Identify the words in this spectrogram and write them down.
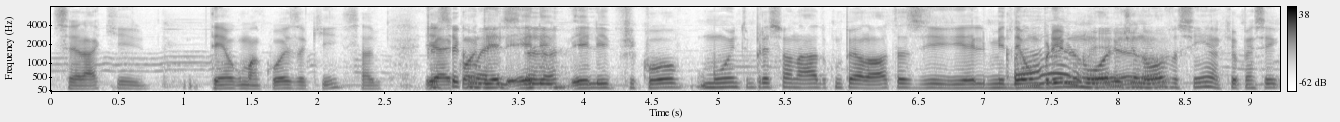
será que tem alguma coisa aqui, sabe? E Eu aí quando como é ele, ele, ele ficou muito impressionado com Pelotas e ele me deu um Claro, brilho no olho de meu. novo, assim, ó, que eu pensei,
